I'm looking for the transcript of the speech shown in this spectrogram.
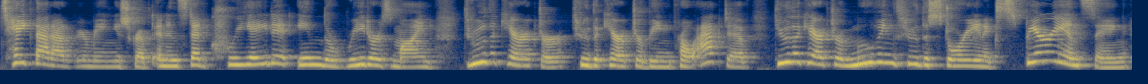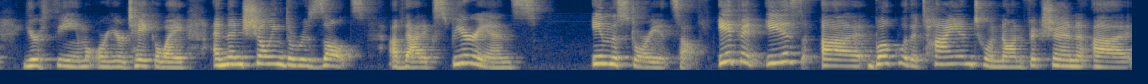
take that out of your manuscript and instead create it in the reader's mind through the character, through the character being proactive, through the character moving through the story and experiencing your theme or your takeaway, and then showing the results of that experience in the story itself. If it is a book with a tie-in to a nonfiction uh,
